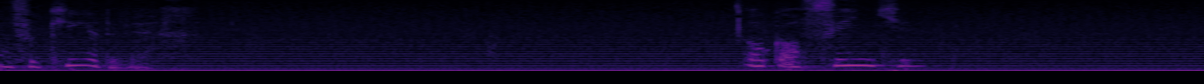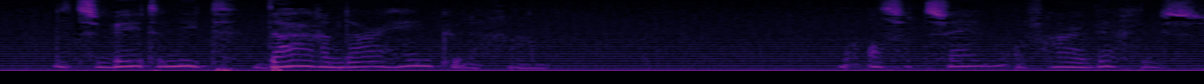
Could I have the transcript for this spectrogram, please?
een verkeerde weg. Ook al vind je dat ze beter niet daar en daarheen kunnen gaan. Maar als het zijn of haar weg is.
